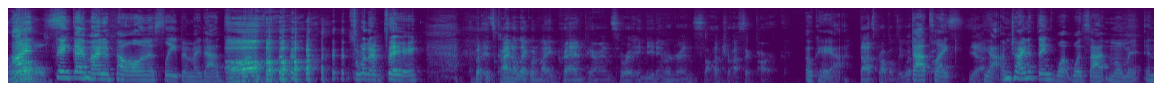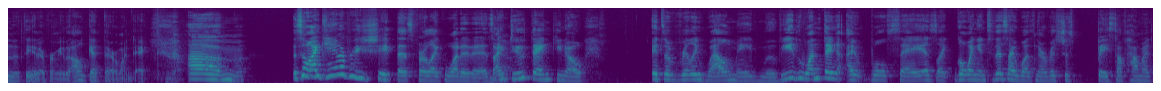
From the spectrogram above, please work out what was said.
I think I might have fallen asleep in my dad's. oh. That's what I'm saying. But it's kind of like when my grandparents, who are Indian immigrants, saw Jurassic Park. Okay, yeah. That's probably what. That's that was. like yeah. yeah. I'm trying to think what was that moment in the theater for me, but I'll get there one day. Um so I can appreciate this for like what it is. I do think, you know, it's a really well-made movie. The one thing I will say is like going into this I was nervous just based off how much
